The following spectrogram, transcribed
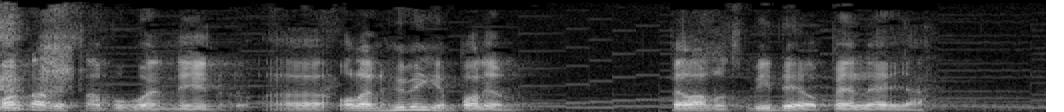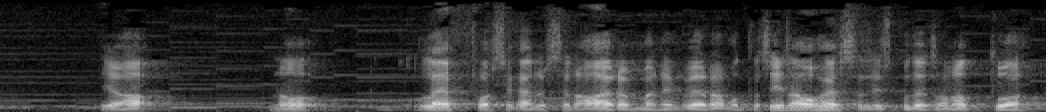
Vakavissaan puhuen, niin ö, olen hyvinkin paljon pelannut videopelejä. Ja no, leffoissa käynyt sen Iron Manin verran, mutta siinä ohessa siis kuten sanottua,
